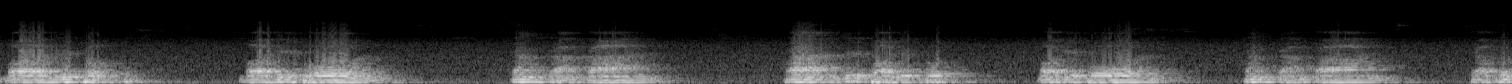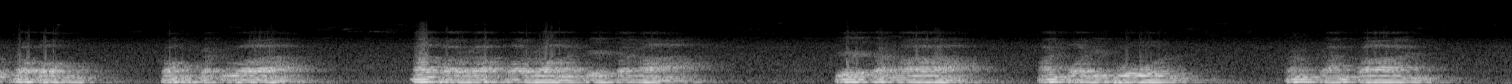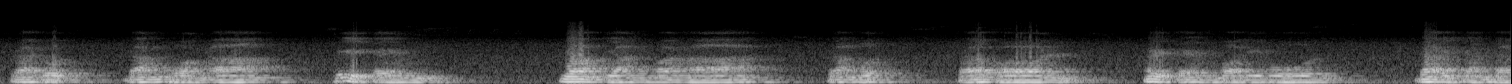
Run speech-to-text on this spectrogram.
บริสุทธิ์บริบูรณ์ทั้งสามการการที่บริสุทธิ์บริบูรณ์ทั้งสามการพระพุทธองค์ต้องตรัสว่าอาภาระปาราเจตนาเจตนา อันบริบูรณ์ทั้งสามการประดุดดังห่วงนาที่เต็มย่อมยังมาหาสมุดสาครให้เต็มบริบูรณ์ได้อย่างใด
